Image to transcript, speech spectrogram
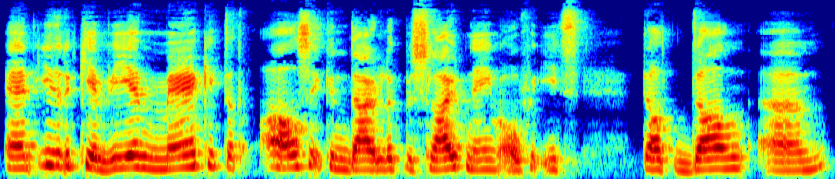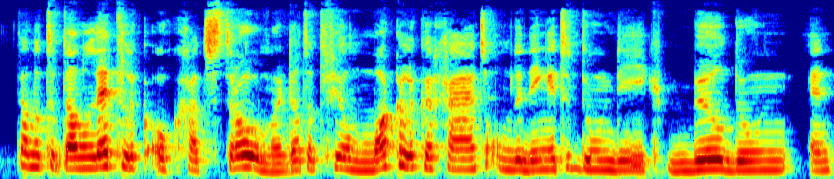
En iedere keer weer merk ik dat als ik een duidelijk besluit neem over iets, dat dan, um, dat het dan letterlijk ook gaat stromen. Dat het veel makkelijker gaat om de dingen te doen die ik wil doen. En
